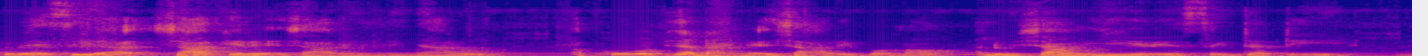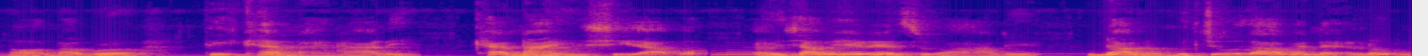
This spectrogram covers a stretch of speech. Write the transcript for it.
ဖိဖိစီကရခဲ့တဲ့အရာတွေမင်းညာတို့အဖိုးမဖြတ်နိုင်တဲ့အရာတွေပေါ့နော်အဲ့လိုရောင်ရည်တဲ့စိတ်ဓာတ်တွေနော်နောက်ပြီးတော့တီးခံနိုင်တာတွေခံနိုင်ရှိတာပေါ့အဲရောင်ရဲတယ်ဆိုတာကလေခုနလိုမကြိုးစားဘဲနဲ့အလုံးမ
